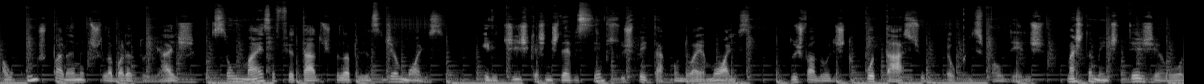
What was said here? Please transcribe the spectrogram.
Alguns parâmetros laboratoriais são mais afetados pela presença de hemólise. Ele diz que a gente deve sempre suspeitar quando há hemólise dos valores do potássio, é o principal deles, mas também de TGO,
